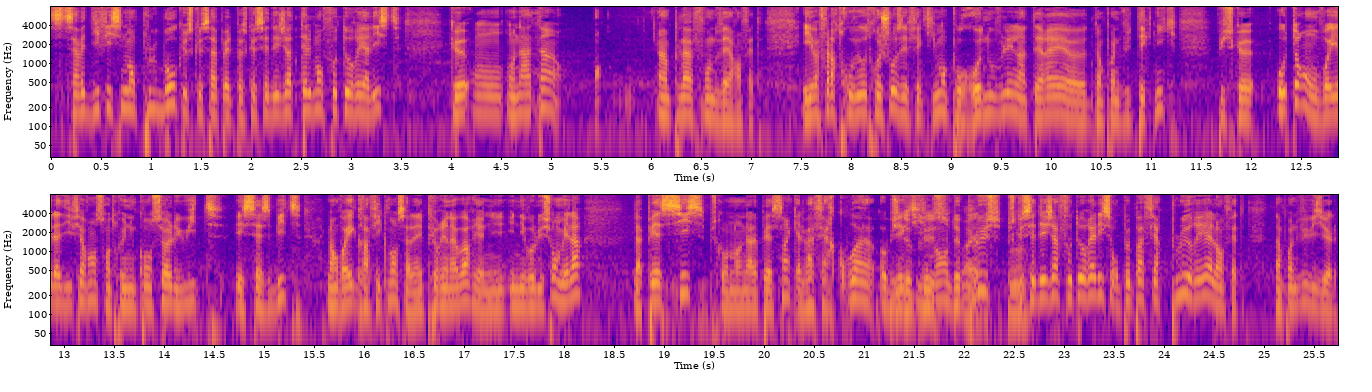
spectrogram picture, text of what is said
ça va être difficilement plus beau que ce que ça peut être parce que c'est déjà tellement photoréaliste qu'on on a atteint un plafond de verre en fait. Et il va falloir trouver autre chose effectivement pour renouveler l'intérêt euh, d'un point de vue technique, puisque autant on voyait la différence entre une console 8 et 16 bits, là on voyait graphiquement ça n'avait plus rien à voir, il y a une, évolution, mais là la PS6, puisqu'on en a la PS5, elle va faire quoi objectivement de plus, Parce que c'est déjà photoréaliste, on peut pas faire plus réel en fait d'un point de vue visuel.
